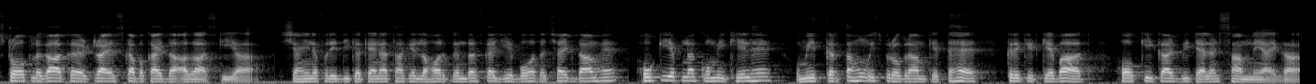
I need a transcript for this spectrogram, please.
سٹروک لگا کر ٹرائلز کا باقاعدہ آغاز کیا۔ شاہین افریدی کا کہنا تھا کہ لاہور کلندرز کا یہ بہت اچھا اقدام ہے۔ ہاکی اپنا قومی کھیل ہے۔ امید کرتا ہوں اس پروگرام کے تحت کرکٹ کے بعد ہاکی کا بھی ٹیلنٹ سامنے آئے گا۔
